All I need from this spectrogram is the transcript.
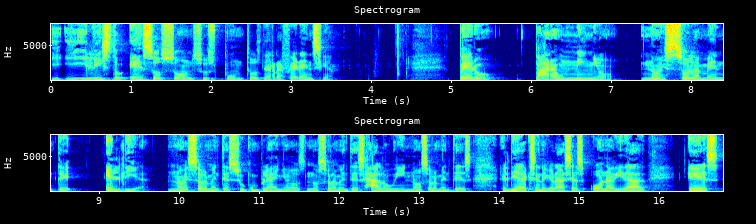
Y, listo, esos son sus puntos de referencia. Pero para un niño no es solamente el día, no es solamente su cumpleaños, no solamente es Halloween, no solamente es el Día de Acción de Gracias o Navidad, es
